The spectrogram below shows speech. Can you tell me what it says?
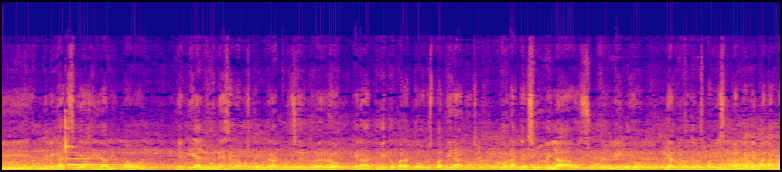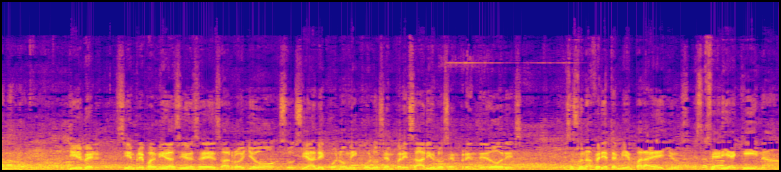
eh, García y David Pavón. Y el día lunes cerramos con un gran concierto de rock gratuito para todos los palmiranos, con Aterciopelados, Super Líquido y algunos de los participantes de Malagana Rock. Gilbert, siempre Palmira ha sido ese desarrollo social, económico, los empresarios, los emprendedores. Esa es una feria también para ellos. Feria Equina,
